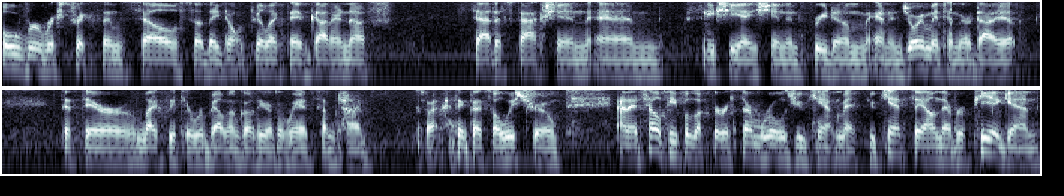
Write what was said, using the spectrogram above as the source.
over restrict themselves so they don't feel like they've got enough satisfaction and satiation and freedom and enjoyment in their diet, that they're likely to rebel and go the other way at some time. So I think that's always true. And I tell people, look, there are some rules you can't make. You can't say, I'll never pee again,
